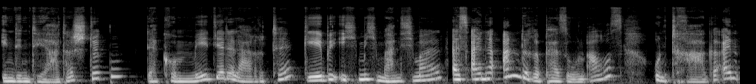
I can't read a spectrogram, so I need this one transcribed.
In den Theaterstücken der Commedia dell'arte gebe ich mich manchmal als eine andere Person aus und trage ein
